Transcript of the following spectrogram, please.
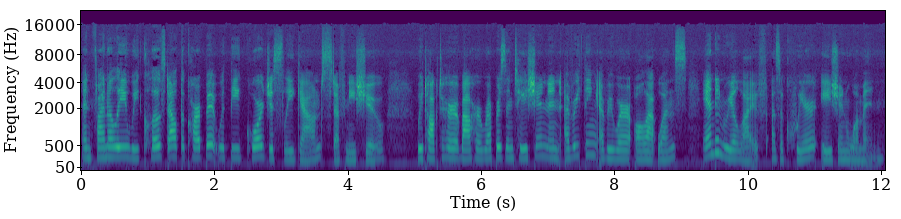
And finally, we closed out the carpet with the gorgeously gowned Stephanie Hsu. We talked to her about her representation in Everything Everywhere All at Once and in real life as a queer Asian woman.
